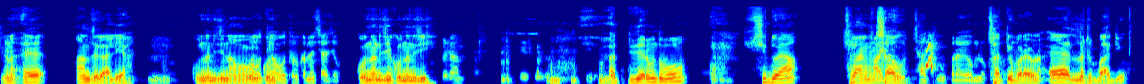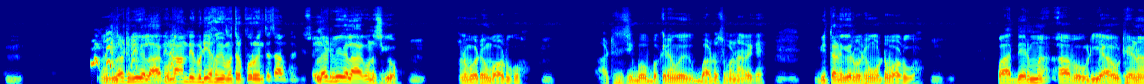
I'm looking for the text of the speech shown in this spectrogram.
अन ए आन जगा लिया। हम्म। कुंदन जी नाम है आओ बोले, कुं- आओ थोड़ा करने से आ जाओ। कुंदन जी कुंदन जी। अति देर में तो वो सीधो यहाँ छलांग मार छाती ऊपर आए हम लोग। छाती ऊपर आयो ना ए लठ बात लठ भी गला भी काम भी बढ़िया हो गया मतलब पूरा इंतज़ाम करके लठ भी गला कौन सकियो? हम्म। अन बैठो बाड़ू को। हम्म। अठन सी वो बकरियों को बाड़ो से बना रखे। हम्म, बीतन के बैठो ओटो बाड़ू को। हम्म, पाँच देर में आ बउड़िया उठेना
